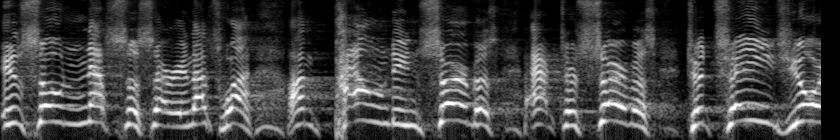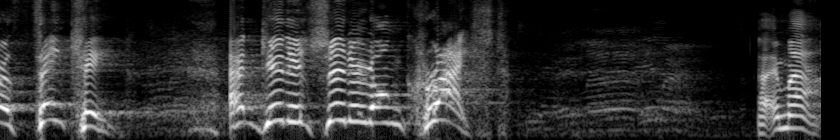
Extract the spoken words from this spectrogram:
is so necessary. And that's why I'm pounding service after service to change your thinking and get it centered on Christ. Amen.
